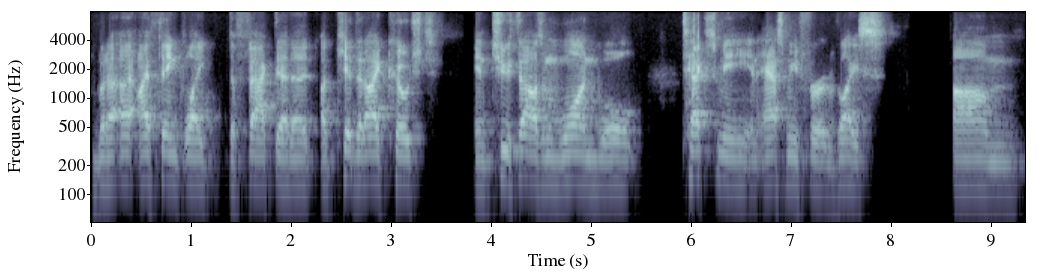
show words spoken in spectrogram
But I, I think like the fact that a, a kid that I coached in 2001 will text me and ask me for advice um,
